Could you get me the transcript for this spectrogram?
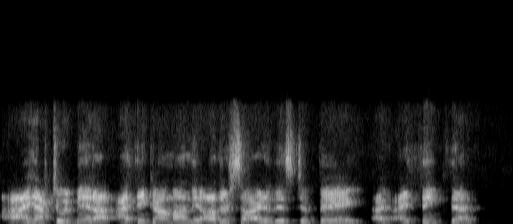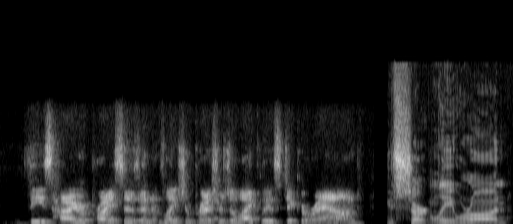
I have to admit, I, I think I'm on the other side of this debate. I, I think that these higher prices and inflation pressures are likely to stick around. You certainly were on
